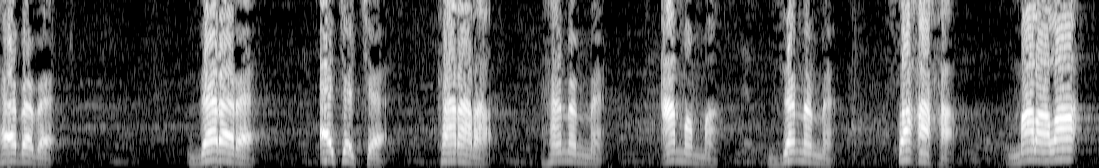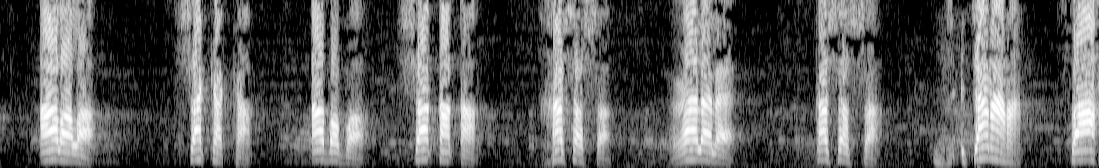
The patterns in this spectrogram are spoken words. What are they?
hababa darara ajaja karara hamama camama zamama saxaxa malala alala shakaka ababa shaqaqa khashasha halala qashasha janana saax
